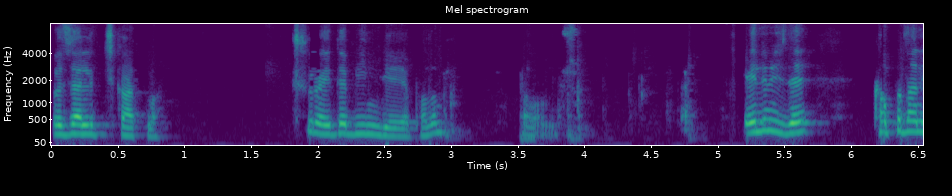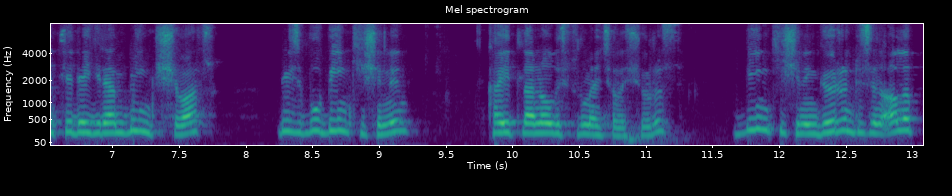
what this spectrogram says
Özellik çıkartma. Şurayı da 1000 diye yapalım. Tamamdır. Elimizde kapıdan içeriye giren 1000 kişi var. Biz bu 1000 kişinin kayıtlarını oluşturmaya çalışıyoruz. 1000 kişinin görüntüsünü alıp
